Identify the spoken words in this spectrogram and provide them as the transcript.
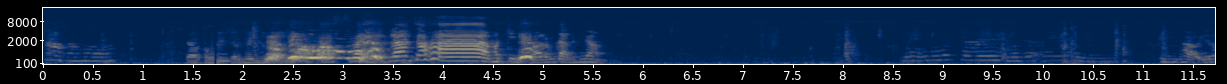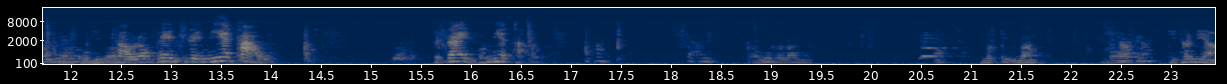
เจ้าตัวนี้เจ้าเคยดูสวัสดีอีกรอบเจ้าค่ะ มากินข้าวน้ำกันพี่น้องกินเผาอยู่ตรงนี้กินข้าวร้องเพลงที่ได้เมียเถ่าจะได้บ่เมียเถ่าบ่กินบ่กินข้าวเหนียว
